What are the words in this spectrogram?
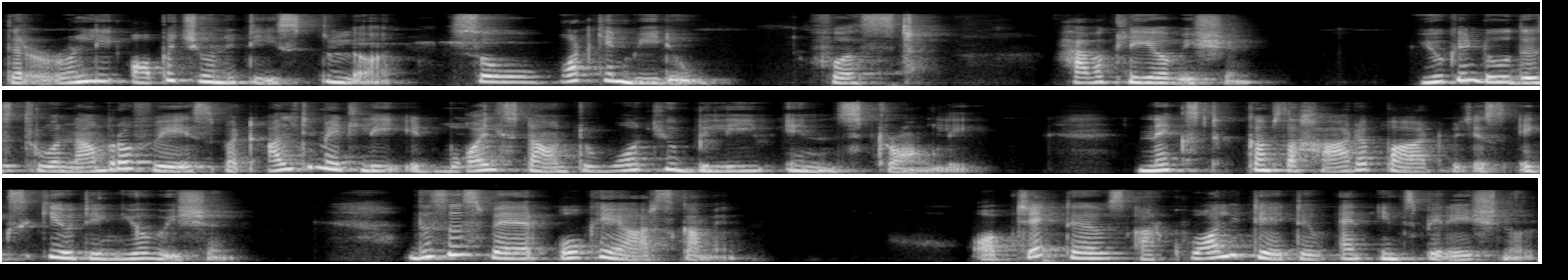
there are only opportunities to learn. So, what can we do? First, have a clear vision. You can do this through a number of ways, but ultimately it boils down to what you believe in strongly. Next comes the harder part, which is executing your vision. This is where OKRs come in. Objectives are qualitative and inspirational.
